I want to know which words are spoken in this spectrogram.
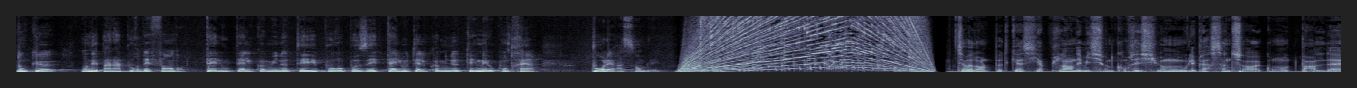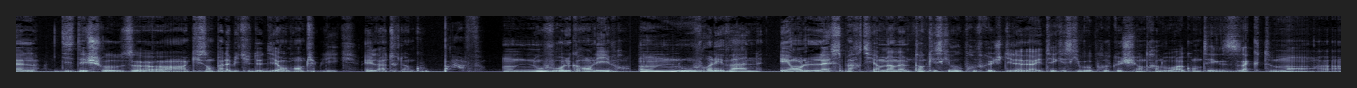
Donc euh, on n'est pas là pour défendre telle ou telle communauté, pour opposer telle ou telle communauté, mais au contraire pour les rassembler. C'est vrai, dans le podcast, il y a plein d'émissions de concession où les personnes se racontent, parlent d'elles, disent des choses euh, qu'ils n'ont pas l'habitude de dire au grand public. Et là, tout d'un coup, paf, on ouvre le grand livre, on ouvre les vannes et on laisse partir. Mais en même temps, qu'est-ce qui vous prouve que je dis la vérité? Qu'est-ce qui vous prouve que je suis en train de vous raconter exactement euh,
